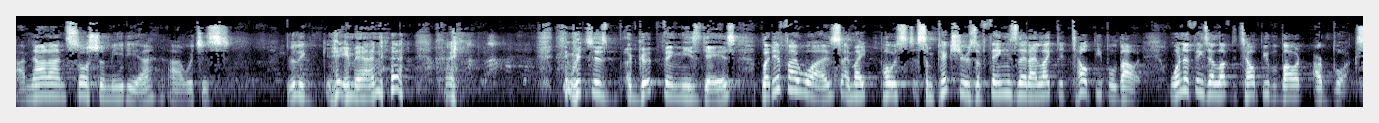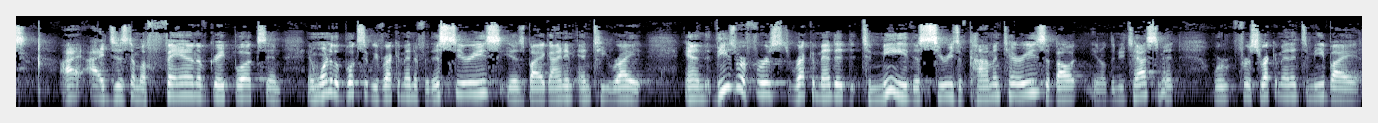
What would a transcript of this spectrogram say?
I'm not on social media, uh, which is really, amen. which is a good thing these days. But if I was, I might post some pictures of things that I like to tell people about. One of the things I love to tell people about are books. I, I just am a fan of great books. And, and one of the books that we've recommended for this series is by a guy named N.T. Wright. And these were first recommended to me, this series of commentaries about you know, the New Testament were first recommended to me by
